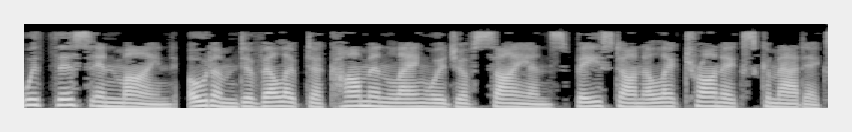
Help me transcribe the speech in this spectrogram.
With this in mind, Odum developed a common language of science based on electronic schematics,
